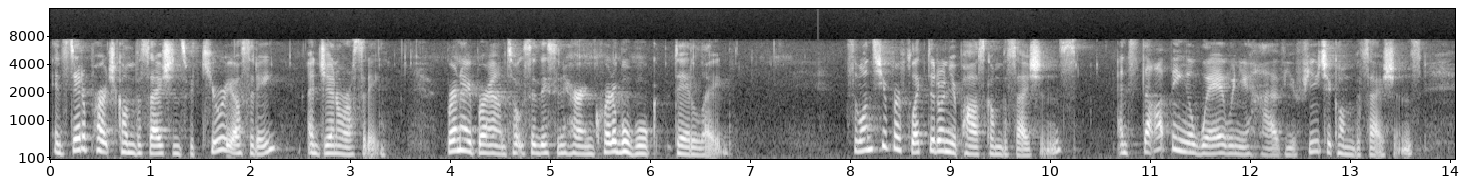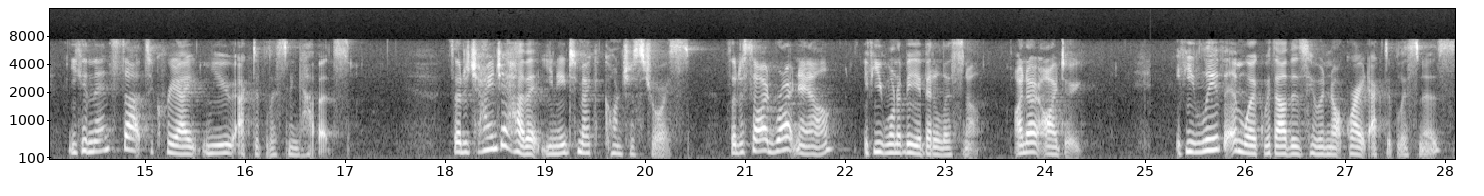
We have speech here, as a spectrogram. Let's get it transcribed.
Instead, approach conversations with curiosity and generosity. Brene Brown talks of this in her incredible book, Dare to Lead. So, once you've reflected on your past conversations and start being aware when you have your future conversations, you can then start to create new active listening habits. So, to change a habit, you need to make a conscious choice. So, decide right now if you want to be a better listener. I know I do. If you live and work with others who are not great active listeners,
